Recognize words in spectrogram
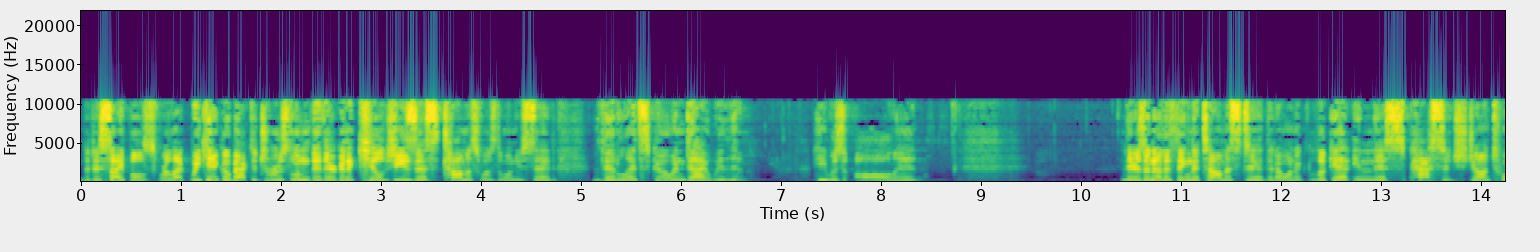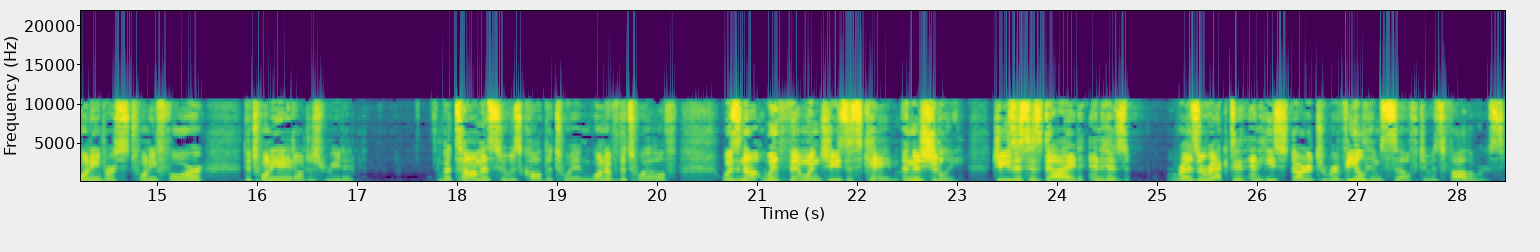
the disciples were like, we can't go back to Jerusalem. They're going to kill Jesus. Thomas was the one who said, then let's go and die with him. He was all in. There's another thing that Thomas did that I want to look at in this passage. John 20 verse 24 to 28. I'll just read it. But Thomas, who was called the twin, one of the twelve, was not with them when Jesus came initially. Jesus has died and has resurrected and he started to reveal himself to his followers.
